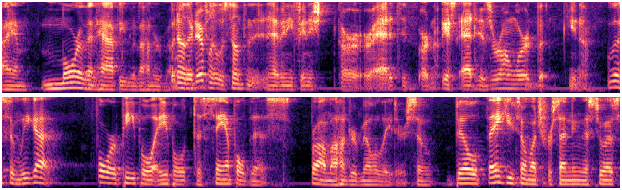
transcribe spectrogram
I am more than happy with 100 milliliters. but no, there definitely was something that didn't have any finished or, or additive or I guess additive is the wrong word, but you know. Listen, we got four people able to sample this from 100 milliliters. So, Bill, thank you so much for sending this to us.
